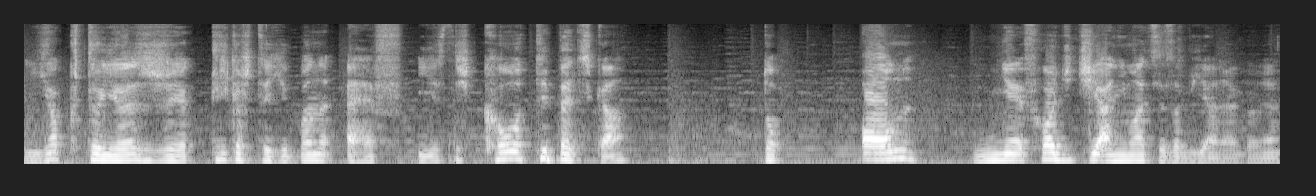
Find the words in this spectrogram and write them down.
Jak to jest, że jak klikasz te jebane F i jesteś koło typeczka, on nie wchodzi ci animacja zabijania go, nie?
